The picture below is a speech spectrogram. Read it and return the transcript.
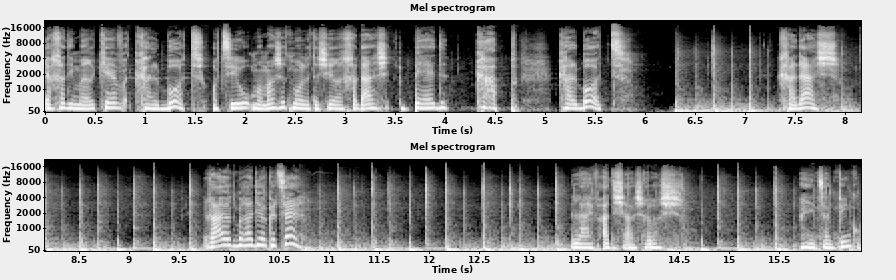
יחד עם ההרכב כלבות, הוציאו ממש אתמול את השיר החדש Bad Cup, כלבות. חדש. ראיות ברדיו הקצה. לייב עד שעה שלוש. אני ניצן פינקו.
